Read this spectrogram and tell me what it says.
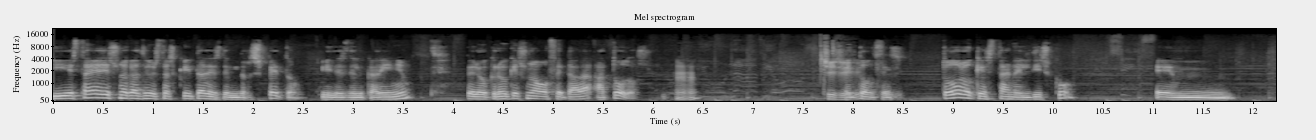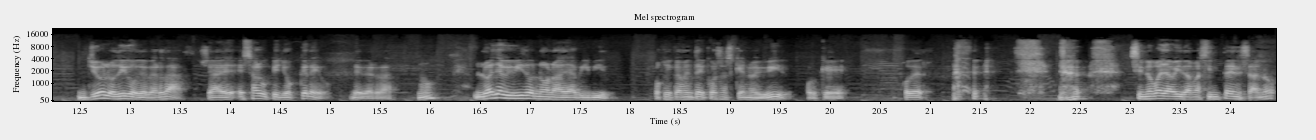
Y esta es una canción que está escrita desde el respeto y desde el cariño, pero creo que es una bofetada a todos. Ujú. Sí, sí. Entonces, todo lo que está en el disco, em, yo lo digo de verdad. O sea, e- es algo que yo creo de verdad, ¿no? Lo haya vivido o no lo haya vivido. Lógicamente hay cosas que no he vivido, porque, joder, si no vaya vida más intensa, ¿no?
